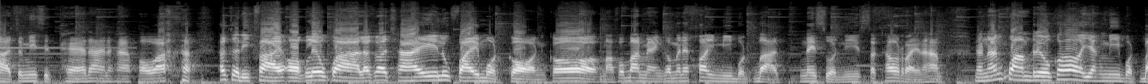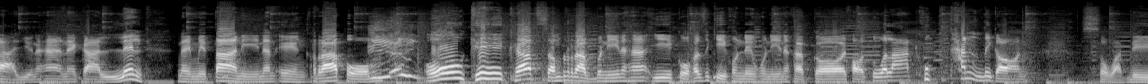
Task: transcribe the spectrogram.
อาจจะมีสิทธิ์แพ้ได้นะฮะ เพราะว่าถ้าเกิดอีกฝ่ายออกเร็วกว่า แล้วก็ใช้ลูกไฟหมดก่อน ก็หมาฟ้าบ้านแมนก็ไม่ได้ค่อยมีบทบาทในส่วนนี้สักเท่าไหร่นะครับ ดังนั้นความเร็วก็ยังมีบทบาทอยู่นะฮะในการเล่นในเมตานี้นั่นเองครับผม โอเคครับสำหรับวันนี้นะฮะ อีโกคาสกิคนเดิมคนนี้นะครับ ก็ขอตัวลาทุกท่านไปก่อน สวัสดี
